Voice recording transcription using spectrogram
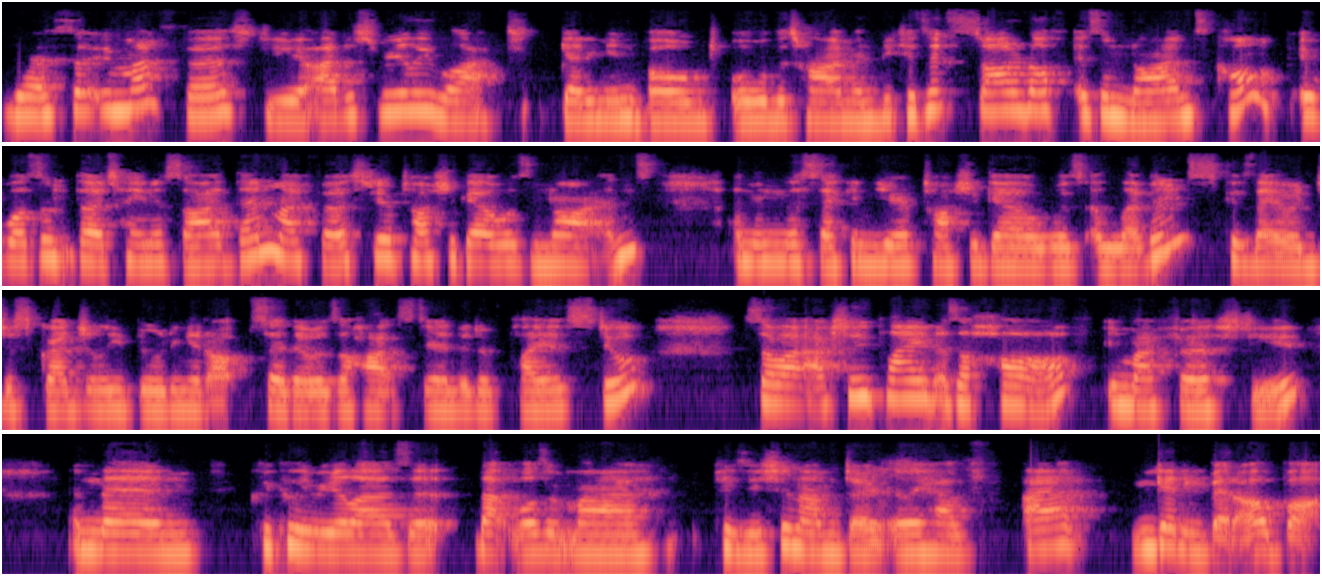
Yeah, so in my first year, I just really liked getting involved all the time. And because it started off as a nines comp, it wasn't 13 aside then. My first year of Tarsha Gale was nines. And then the second year of Tarsha Gale was 11s because they were just gradually building it up. So there was a high standard of players still. So I actually played as a half in my first year and then quickly realized that that wasn't my position. I don't really have. I'm getting better, but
